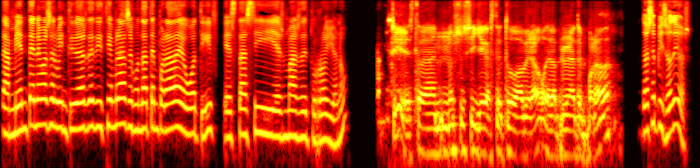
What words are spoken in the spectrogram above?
También tenemos el 22 de diciembre la segunda temporada de What If, que esta sí es más de tu rollo, ¿no? Sí, esta, no sé si llegaste todo a ver algo de la primera temporada. Dos episodios.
